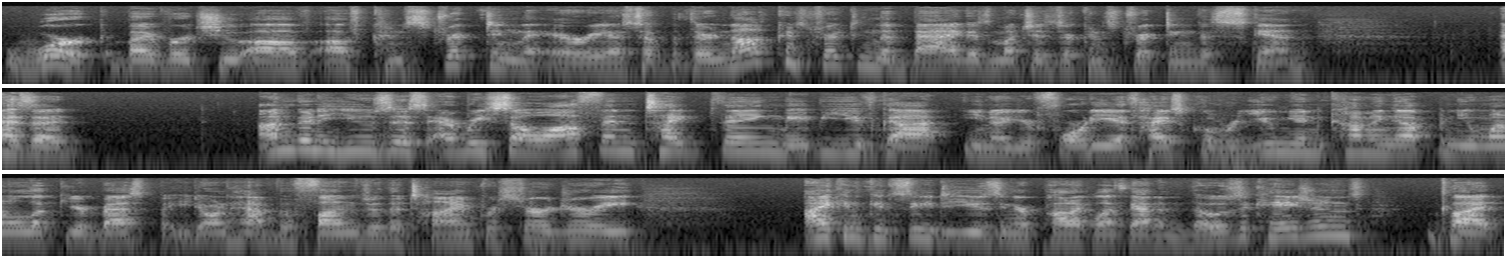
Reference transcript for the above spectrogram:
work by virtue of, of constricting the area. So, but they're not constricting the bag as much as they're constricting the skin. As a I'm going to use this every so often type thing. Maybe you've got, you know, your 40th high school reunion coming up and you want to look your best, but you don't have the funds or the time for surgery. I can concede to using a product like that in those occasions, but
